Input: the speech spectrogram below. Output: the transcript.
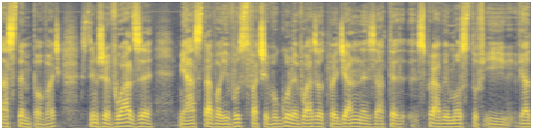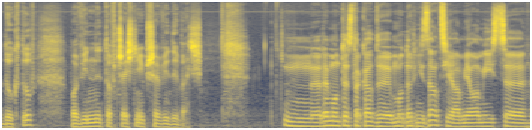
następować. Z tym, że władze miasta, województwa, czy w ogóle władze odpowiedzialne za te sprawy mostów i wiaduktów powinny to wcześniej przewidywać. Mm, Remont estakady, modernizacja miała miejsce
